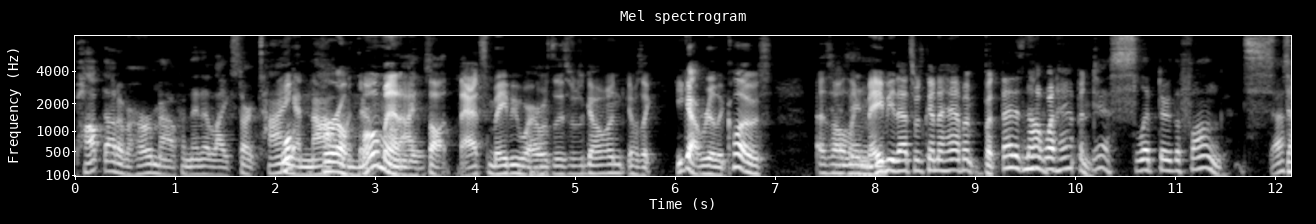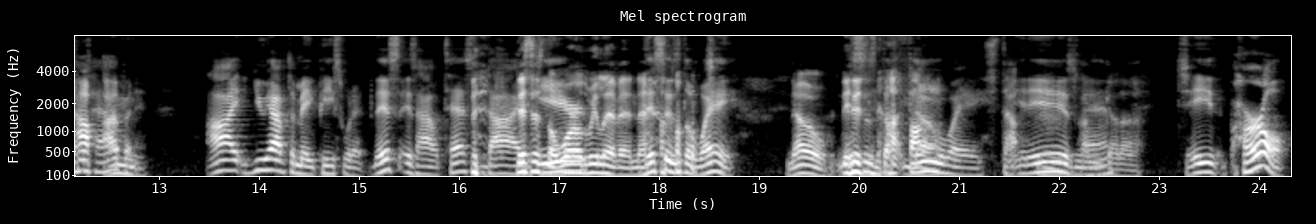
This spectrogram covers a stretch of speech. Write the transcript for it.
popped out of her mouth and then it like start tying well, a knot for a moment, I thought that's maybe where was this was going. I was like, he got really close. As I was And like, then- maybe that's what's going to happen, but that is not what happened. yeah, slipped her the fung. That's Stop! what's I'm- happening. I you have to make peace with it. This is how Tess died. This is the here. world we live in. Now. This is the way. no, This is, the not, no. way. Stop! It is, Mm, man. I'm gonna. Jeez, hurl.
